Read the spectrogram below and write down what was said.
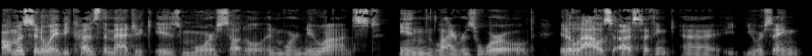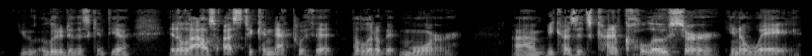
almost in a way because the magic is more subtle and more nuanced in Lyra's world. It allows us, I think, uh, you were saying, you alluded to this, Cynthia, it allows us to connect with it a little bit more, um, because it's kind of closer in a way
